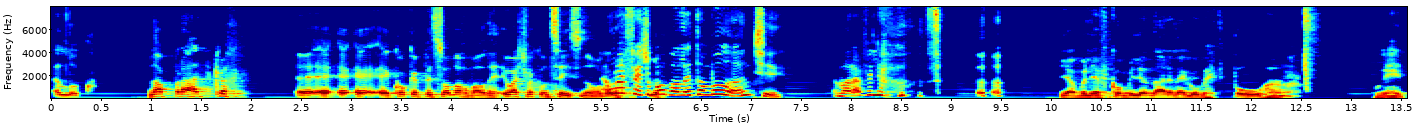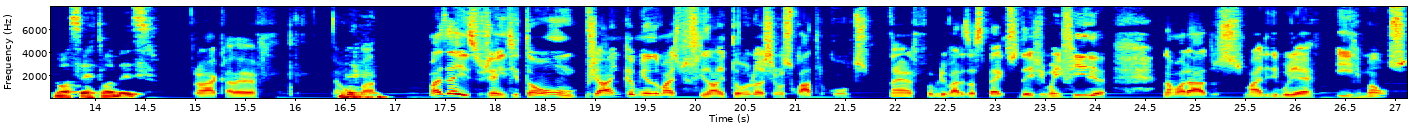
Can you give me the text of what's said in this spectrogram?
É louco. Na prática, é, é- é- é qualquer pessoa normal, né? Eu acho que vai acontecer isso, não. É um Agora, efeito borboleta ambulante. É maravilhoso. E a mulher ficou milionária, né, Gilbert? Porra. Porque a gente não acerta uma dessas. Ah, cara, é. é arrombado. Mas é isso, gente. Então, já encaminhando mais pro final, então, nós temos quatro contos, né? Sobre vários aspectos, desde mãe e filha, namorados, marido e mulher e irmãos.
